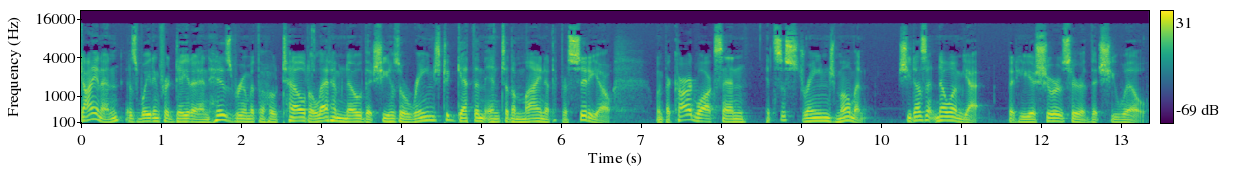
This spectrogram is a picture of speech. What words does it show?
Guinan is waiting for Data in his room at the hotel to let him know that she has arranged to get them into the mine at the Presidio. When Picard walks in, it's a strange moment. She doesn't know him yet, but he assures her that she will.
